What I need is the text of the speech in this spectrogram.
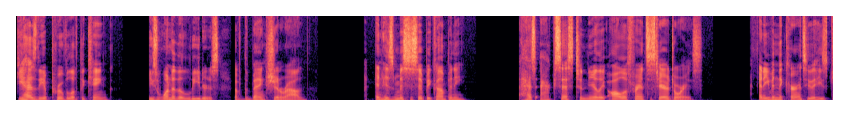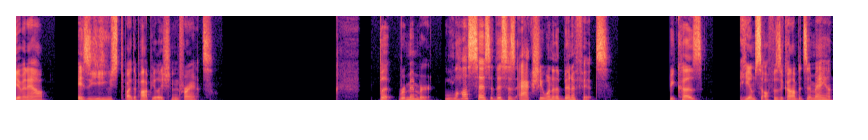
He has the approval of the king. He's one of the leaders of the Banque Generale. And his Mississippi company has access to nearly all of France's territories. And even the currency that he's given out is used by the population in France. But remember, Law says that this is actually one of the benefits because he himself is a competent man.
